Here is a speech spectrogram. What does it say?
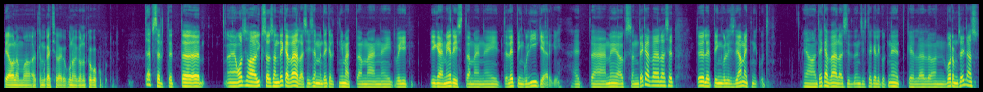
pea olema, ütleme, Kaitseväega kunagi olnud ka kokku puutunud? täpselt, et äh, osa, üks osa on tegevväelasi, ise me tegelikult nimetame neid või pigem eristame neid lepingu liigi järgi, et äh, meie jaoks on tegevväelased, töölepingulised ja ametnikud. ja tegevväelased on siis tegelikult need, kellel on vorm seljas,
